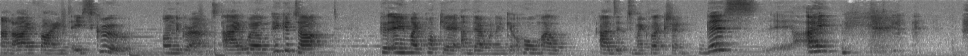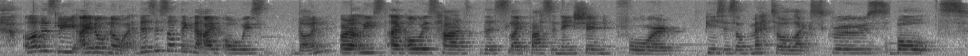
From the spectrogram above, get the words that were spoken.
and I find a screw on the ground, I will pick it up, put it in my pocket and then when I get home I'll add it to my collection. This, I... honestly, I don't know. This is something that I've always done or at least I've always had this like fascination for pieces of metal like screws, bolts,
